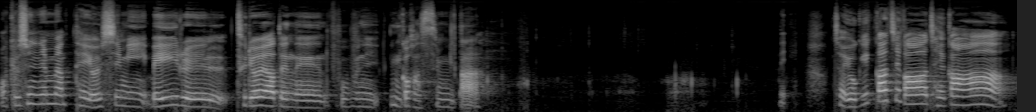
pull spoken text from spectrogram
어, 교수님한테 열심히 메일을 드려야 되는 부분인 것 같습니다. 네. 자, 여기까지가 제가 어,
